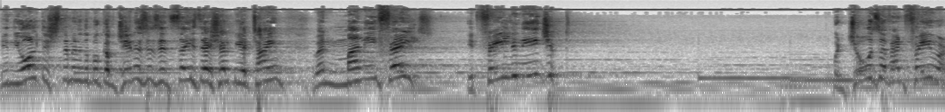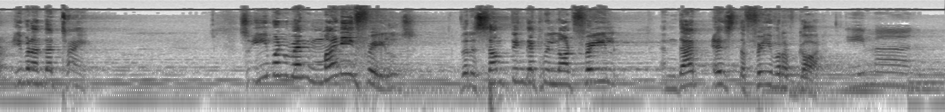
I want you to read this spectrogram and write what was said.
in the Old Testament, in the book of Genesis, it says there shall be a time when money fails. It failed in Egypt. But Joseph had favor even at that time. So even when money fails, there is something that will not fail, and that is the favor of God. Amen.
